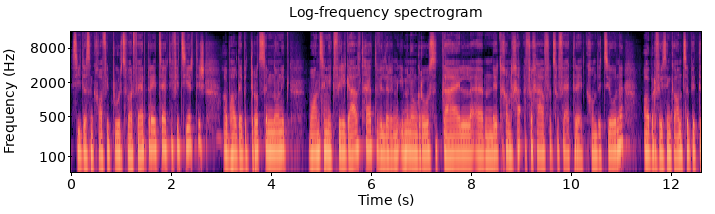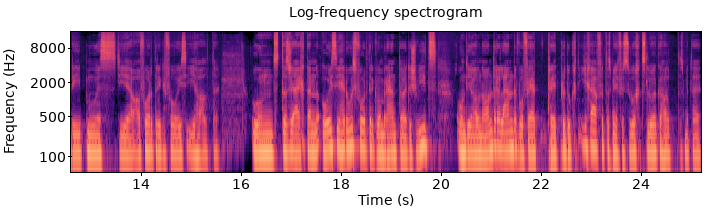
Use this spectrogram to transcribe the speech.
sein, dass ein Kaffee pur zwar Fairtrade zertifiziert ist, aber halt eben trotzdem noch nicht wahnsinnig viel Geld hat, weil er immer noch einen grossen Teil ähm, nicht kann verkaufen zu Fairtrade-Konditionen, aber für seinen ganzen Betrieb muss die Anforderungen von uns einhalten. Und das ist eigentlich dann unsere Herausforderung, die wir haben hier in der Schweiz und in allen anderen Ländern, wo Fairtrade-Produkte einkaufen, dass wir versuchen zu schauen, halt, dass wir, den,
